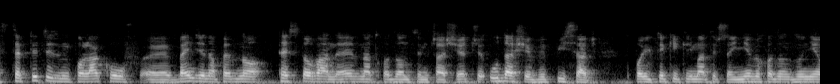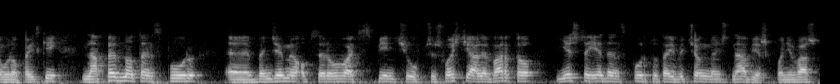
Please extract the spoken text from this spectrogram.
sceptycyzm Polaków e, będzie na pewno testowany w nadchodzącym czasie, czy uda się wypisać z polityki klimatycznej nie wychodząc z Unii Europejskiej. Na pewno ten spór e, będziemy obserwować w spięciu w przyszłości, ale warto jeszcze jeden spór tutaj wyciągnąć na wierzch, ponieważ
